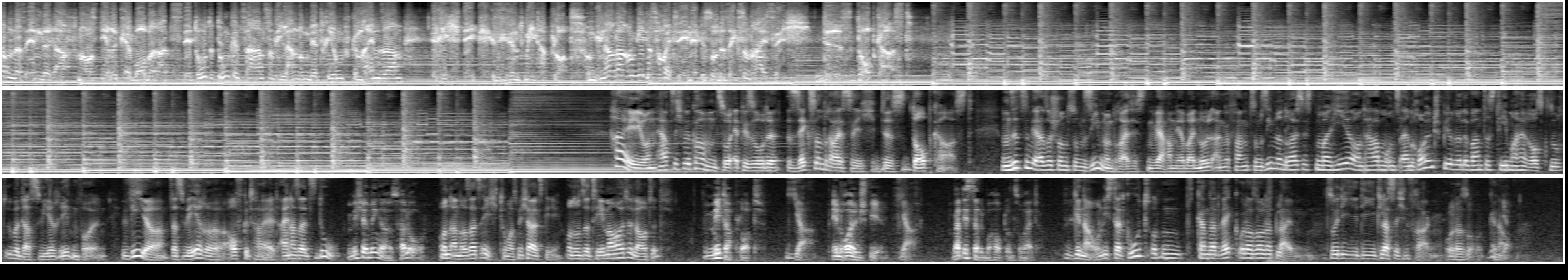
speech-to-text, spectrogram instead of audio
haben das Ende Ravnos, die Rückkehr Borberats, der tote Dunkelzahns und die Landung der Triumph gemeinsam? Richtig, sie sind Metaplot. Und genau darum geht es heute in Episode 36 des Dorpcast. Hi und herzlich willkommen zur Episode 36 des Dorpcast. Nun sitzen wir also schon zum 37. Wir haben ja bei Null angefangen, zum 37. Mal hier und haben uns ein rollenspielrelevantes Thema herausgesucht, über das wir reden wollen. Wir, das wäre aufgeteilt. Einerseits du. Michael Mingers, hallo. Und andererseits ich, Thomas Michalski. Und unser Thema heute lautet? Metaplot. Ja. In Rollenspielen. Ja. Was ist das überhaupt und so weiter? Genau, und ist das gut und kann das weg oder soll das bleiben? So die, die klassischen Fragen oder so, genau. Ja.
